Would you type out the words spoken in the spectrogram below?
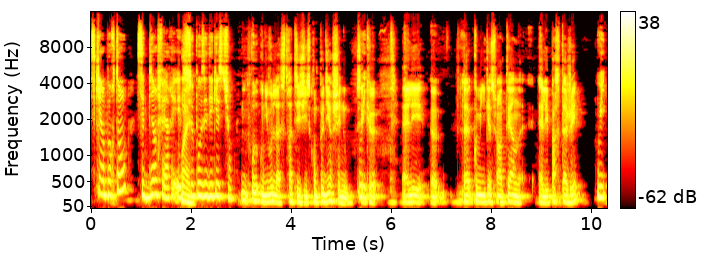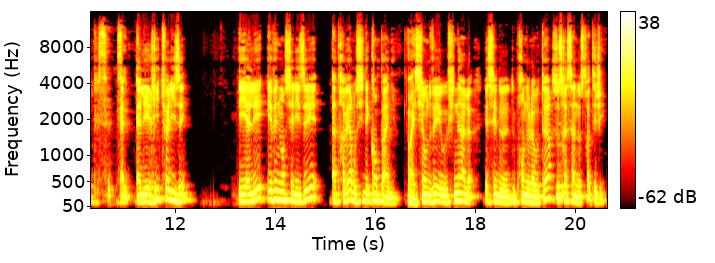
ce qui est important, c'est de bien faire et de se poser des questions. au, au niveau de la stratégie, ce qu'on peut dire chez nous, c'est Oui. que elle est euh, la communication interne, elle est partagée, Oui. elle, elle est ritualisée et elle est événementialisée à travers aussi des campagnes. Ouais. Si on devait au final essayer de, de prendre de la hauteur, ce Mm. serait ça nos stratégies.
